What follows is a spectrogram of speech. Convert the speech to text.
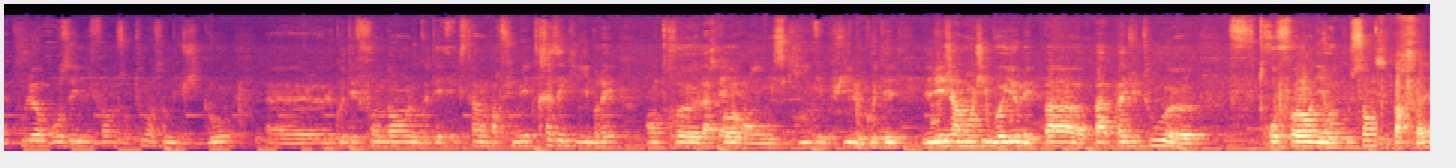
La couleur rosée uniforme sur tout l'ensemble du gigot, euh, le côté fondant, le côté extrêmement parfumé, très équilibré entre l'apport en whisky et puis le côté légèrement gigoyeux mais pas, pas, pas du tout euh, trop fort ni repoussant. C'est parfait.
